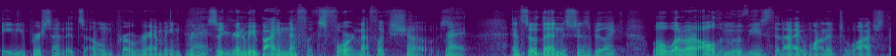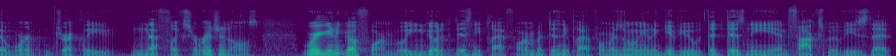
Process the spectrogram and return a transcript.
eighty percent its own programming, Right. So you're going to be buying Netflix for Netflix shows, right? And so then it's going to be like, well, what about all the movies that I wanted to watch that weren't directly Netflix originals? Where are you going to go for them? Well, you can go to the Disney platform, but Disney platform is only going to give you the Disney and Fox movies that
